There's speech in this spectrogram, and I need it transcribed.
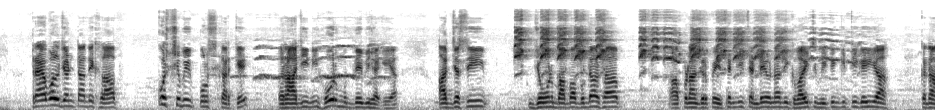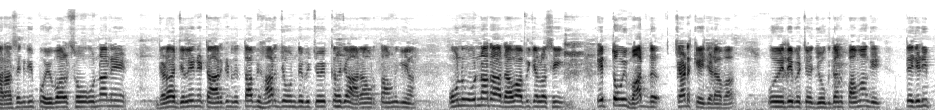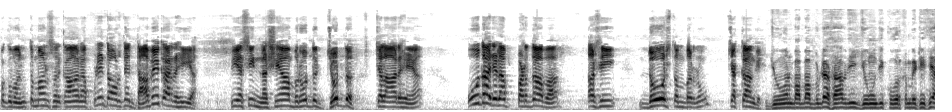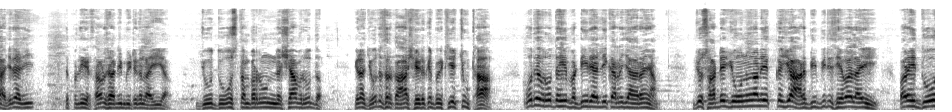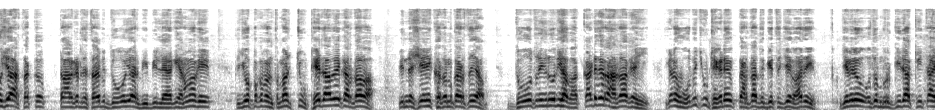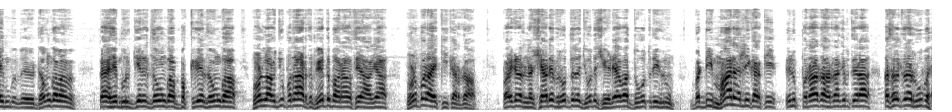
ਟਰੈਵਲ ਏਜੰਟਾਂ ਦੇ ਖਿਲਾਫ ਕੁਝ ਵੀ ਪੁਲਿਸ ਕਰਕੇ ਰਾਜੀ ਨਹੀਂ, ਹੋਰ ਮੁੱਦੇ ਵੀ ਹੈਗੇ ਆ। ਅੱਜ ਅਸੀਂ ਜੋਨ ਬਾਬਾ ਬੁੱਢਾ ਸਾਹਿਬ, ਆਪਣਾ ਗੁਰਭੇਜ ਸਿੰਘ ਜੀ ਝੰਡੇ ਉਹਨਾਂ ਦੀ ਗਵਾਹੀ 'ਚ ਮੀਟਿੰਗ ਕੀਤੀ ਗਈ ਆ। ਕੰਧਾਰਾ ਸਿੰਘ ਜੀ ਭੋਇਵਾਲ, ਸੋ ਉਹਨਾਂ ਨੇ ਜਿਹੜਾ ਜ਼ਿਲ੍ਹੇ ਨੇ ਟਾਰਗੇਟ ਦਿੱਤਾ ਵੀ ਹਰ ਜ਼ੋਨ ਦੇ ਵਿੱਚੋਂ 1000 ਔਰਤਾਂ ਆਉਣਗੀਆਂ। ਉਹਨੂੰ ਉਹਨਾਂ ਦਾ ਦਾਵਾ ਵੀ ਚਲੋ ਅਸੀਂ ਇਹ ਤੋਂ ਵੀ ਵੱਧ ਚੜ ਕੇ ਜਿਹੜਾ ਵਾ, ਉਹ ਇਹਦੇ ਵਿੱਚ ਯੋਗਦਾਨ ਪਾਵਾਂਗੇ ਤੇ ਜਿਹੜੀ ਭਗਵੰਤ ਮਾਨ ਸਰਕਾਰ ਆਪਣੇ ਤੌਰ ਤੇ ਦਾਅਵੇ ਕਰ ਰਹੀ ਆ ਵੀ ਅਸੀਂ ਨਸ਼ਿਆਂ ਵਿਰੁੱਧ ਯੁੱਧ ਚਲਾ ਰਹੇ ਆ ਉਹਦਾ ਜਿਹੜਾ ਪਰਦਾ ਵਾ, ਅਸੀਂ 2 ਸਤੰਬਰ ਨੂੰ ਚੱਕਾਂਗੇ। ਜੋਨ ਬਾਬਾ ਬੁੱਢਾ ਸਾਹਿਬ ਦੀ ਜੋਨ ਦੀ ਕੋਰ ਕਮੇਟੀ ਇੱਥੇ ਹਾਜ਼ਰ ਹੈ ਜੀ ਤੇ ਪੰਧੇਰ ਸਾਹਿਬ ਨੇ ਸਾਡੀ ਮੀਟਿੰਗ ਲਾਈ ਆ। ਜੋ 2 ਸਤੰਬਰ ਨੂੰ ਨਸ਼ਾ ਵਿਰੁੱਧ ਜਿਹੜਾ ਯੁੱਧ ਸਰਕਾਰ ਛੇੜ ਕੇ ਬੈਠੀ ਹੈ ਝੂਠਾ ਉਹਦੇ ਵਿਰੁੱਧ ਅਸੀਂ ਵੱਡੀ ਰੈਲੀ ਕਰਨ ਜਾ ਰਹੇ ਹਾਂ। ਜੋ ਸਾਡੇ ਯੂਨ ਉਹਨਾਂ ਨੇ 1000 ਬੀਬੀ ਦੀ ਸੇਵਾ ਲਾਈ ਸੀ, ਪਰ ਅਸੀਂ 2000 ਤੱਕ ਟਾਰਗੇਟ ਦਿੱਤਾ ਵੀ 2000 ਬੀਬੀ ਲੈ ਕੇ ਆਵਾਂਗੇ ਤੇ ਜੋ ਭਗਵੰਤ ਮਾਨ ਝੂਠੇ ਦਾਅਵੇ ਕਰਦਾ ਵਾ ਵੀ ਨਸ਼ੇ ਅਸੀਂ ਖਤਮ ਕਰਤੇ ਆ 2 ਤਰੀਕ ਨੂੰ ਉਹਦੀ ਹਵਾ ਕੱਢ ਕੇ ਰੱਖਦਾ ਕਹੀਂ ਜਿਹੜਾ ਹੋਰ ਵੀ ਝੂਠੇ ਕਿਹੜੇ ਕਰਦਾ ਦੂਜੇ ਤੀਜੇ ਵਾਅਦੇ, ਜਿਵੇਂ ਉਹ ਉਦੋਂ ਮੁਰਗੀ ਦਾ ਕੀਤਾ ਸੀ ਦਊਂਗਾ ਮੈਂ ਪੈਸੇ ਮੁਰਗੀ ਨੂੰ ਦਊਂਗਾ, ਬੱਕਰੀਆਂ ਦਊਂਗਾ, ਹੁਣ ਲੱਗ ਜੂ ਪਤਾ ਹੱਥ ਫੇਰ ਦੁਬਾਰਾ ਉੱਥੇ ਆ ਗਿਆ, ਹੁਣ ਭਰਾ ਇਹ ਕੀ ਕਰਦਾ? ਪਰ ਜਿਹੜਾ ਨਸ਼ਿਆਂ ਦੇ ਵਿਰੁੱਧ ਨੇ ਯੁੱਧ ਛੇੜਿਆ ਵਾ 2 ਤਰੀਕ ਨੂੰ, ਵੱਡੀ ਮਾਂ ਰੈਲੀ ਕਰਕੇ ਇਹਨੂੰ ਪਤਾ ਦੱਸਦਾ ਕਿ ਵੀ ਤੇਰਾ ਅਸਲ ਤੇਰਾ ਰੂਪ ਹੈ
